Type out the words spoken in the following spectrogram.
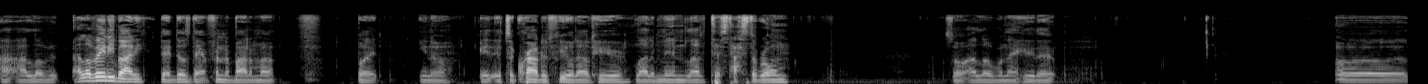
I, I love it. I love anybody that does that from the bottom up. But you know, it, it's a crowded field out here. A lot of men, a lot of testosterone. So I love when I hear that. Uh,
